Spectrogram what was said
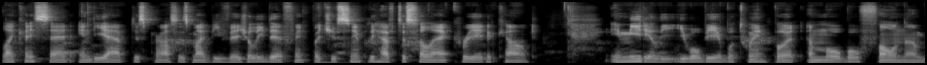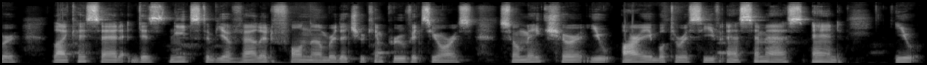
Like I said, in the app this process might be visually different, but you simply have to select create account. Immediately, you will be able to input a mobile phone number. Like I said, this needs to be a valid phone number that you can prove it's yours. So make sure you are able to receive SMS and you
